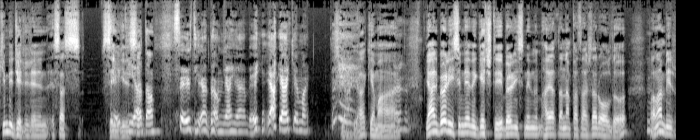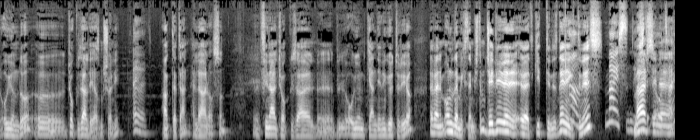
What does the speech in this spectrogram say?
Kimdi Celile'nin esas sevgilisi? Sevdiği adam. Sevdiği adam Yahya Bey. Yahya Kemal. Yahya Kemal. Yani böyle isimlerin de geçtiği, böyle isimlerin hayatlarından pasajlar olduğu falan bir oyundu. Ee, çok güzel de yazmış Ali. Evet. Hakikaten helal olsun. Ee, Final çok güzel, bir oyun kendini götürüyor. Efendim onu demek istemiştim. Celil'e evet gittiniz. Nereye Ha, gittiniz? Mersin'de işte Mersin'e. bir otel.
